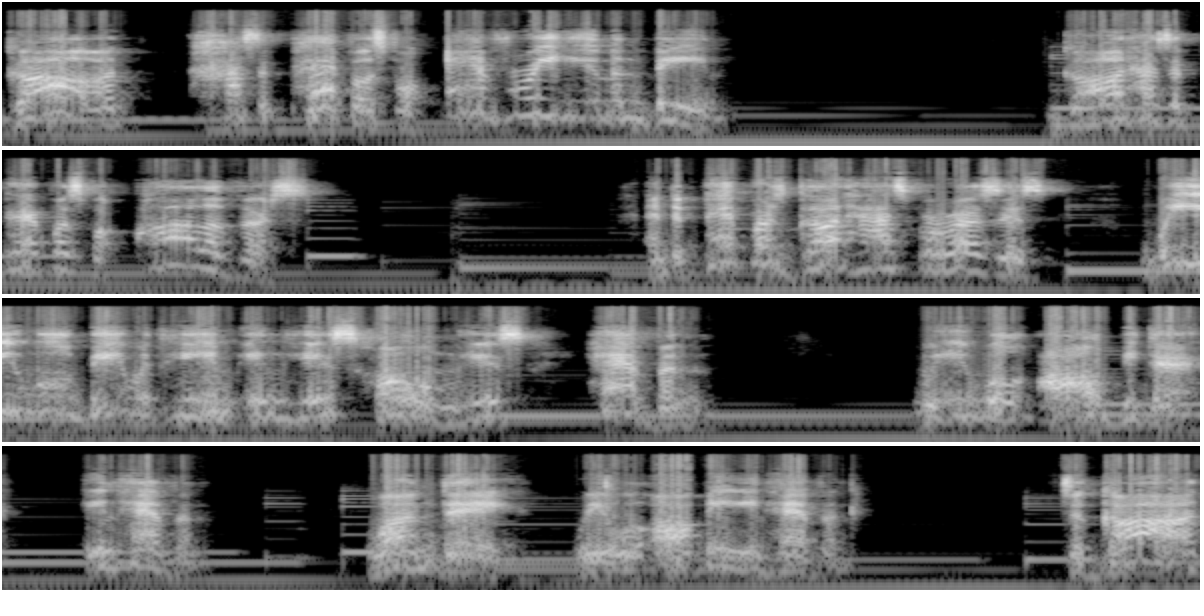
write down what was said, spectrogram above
God has a purpose for every human being. God has a purpose for all of us. And the purpose God has for us is we will be with him in his home, his heaven. We will all be there in heaven. One day, we will all be in heaven. To God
